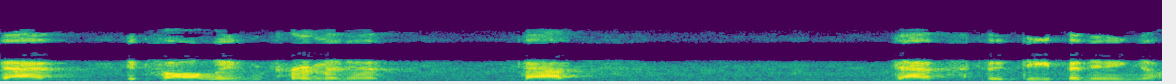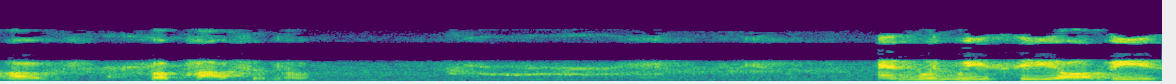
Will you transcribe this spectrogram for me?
that it's all impermanent, that's, that's the deepening of vipassana. And when we see all these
